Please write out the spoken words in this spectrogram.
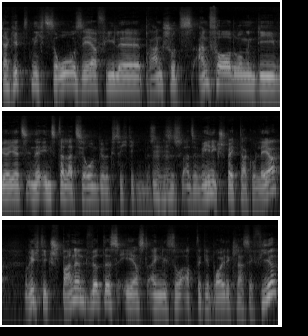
da gibt es nicht so sehr viele Brandschutzanforderungen, die wir jetzt in der Installation berücksichtigen müssen. Das ist also wenig spektakulär. Richtig spannend wird es erst eigentlich so ab der Gebäudeklasse 4.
